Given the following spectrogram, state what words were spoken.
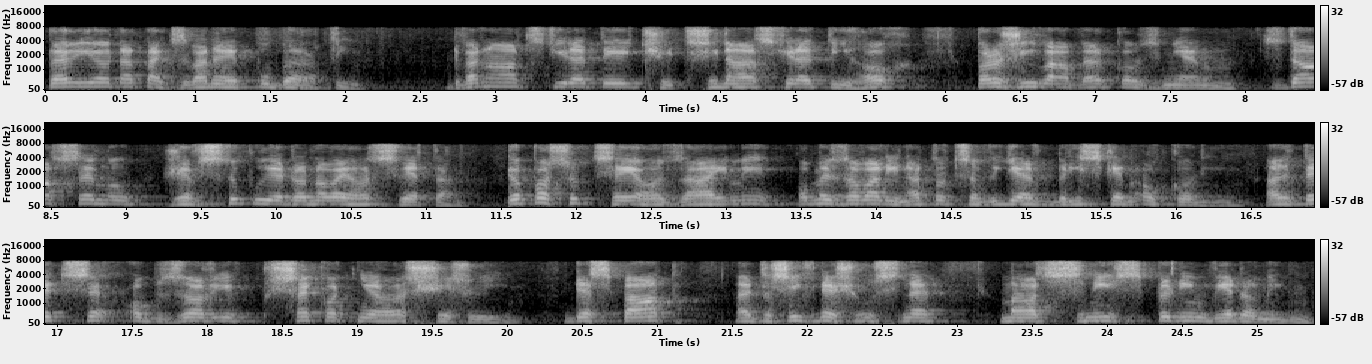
perioda takzvané puberty. 12-letý či 13-letý hoch prožívá velkou změnu. Zdá se mu, že vstupuje do nového světa. Doposud se jeho zájmy omezovaly na to, co viděl v blízkém okolí. Ale teď se obzory překotně rozšiřují. Jde spát dřív než usne, má sny s plným vědomím.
